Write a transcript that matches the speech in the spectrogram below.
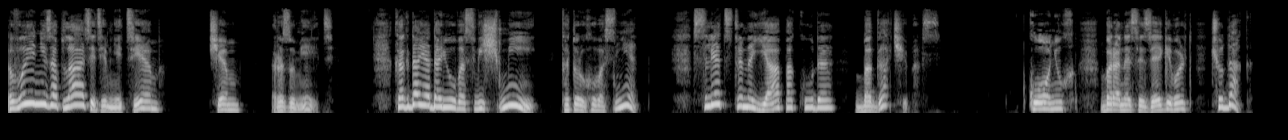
Вы не заплатите мне тем, чем разумеете. Когда я дарю вас вещми, которых у вас нет, следственно, я, покуда, богаче вас. Конюх баронессы Зегевольд — чудак.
